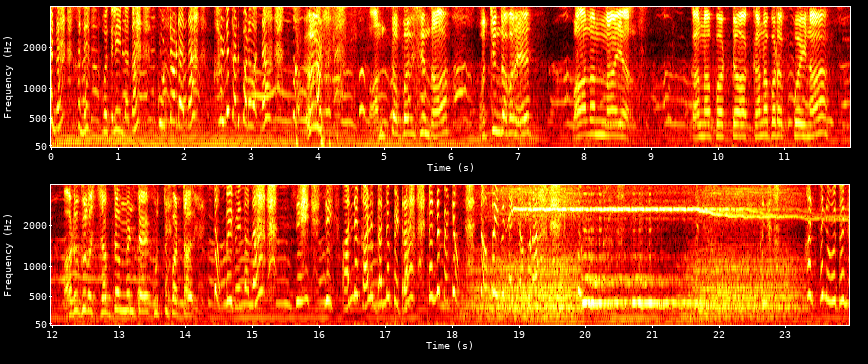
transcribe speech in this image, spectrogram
అన్న అన్న వదిలేండి అన్న. గుంటోడన్నా కళ్ళు కనపడవన్నా. అంత బలిసిందా? వచ్చిందెవరే? బాలన్ నాయర్. కనబడ్డా కనబడకపోయినా అడుగుల శబ్దం వింటే గుర్తుపట్టాలి. తప్పైపోయిందన్న. రే అన్న కాళ్ళ దండం పెట్టరా? దండం పెట్టు. తప్పైపోయిందని చెప్పరా? అన్న, అన్న, అన్న,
